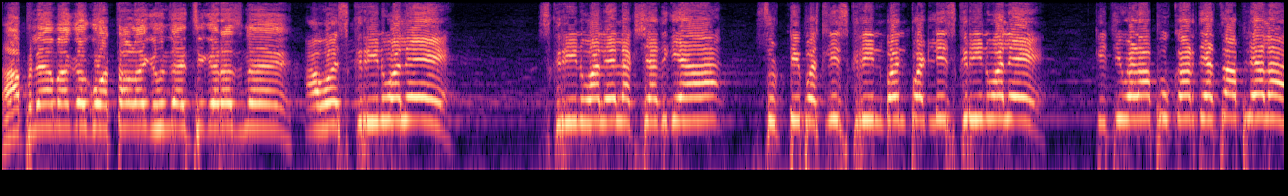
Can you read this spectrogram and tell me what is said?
आपल्या मागे गोताळा घेऊन जायची गरज नाही. अहो स्क्रीनवाले स्क्रीनवाले लक्षात घ्या. सुट्टी बसली स्क्रीन बंद पडली स्क्रीनवाले किती वेळा पुकार द्यायचा आपल्याला?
